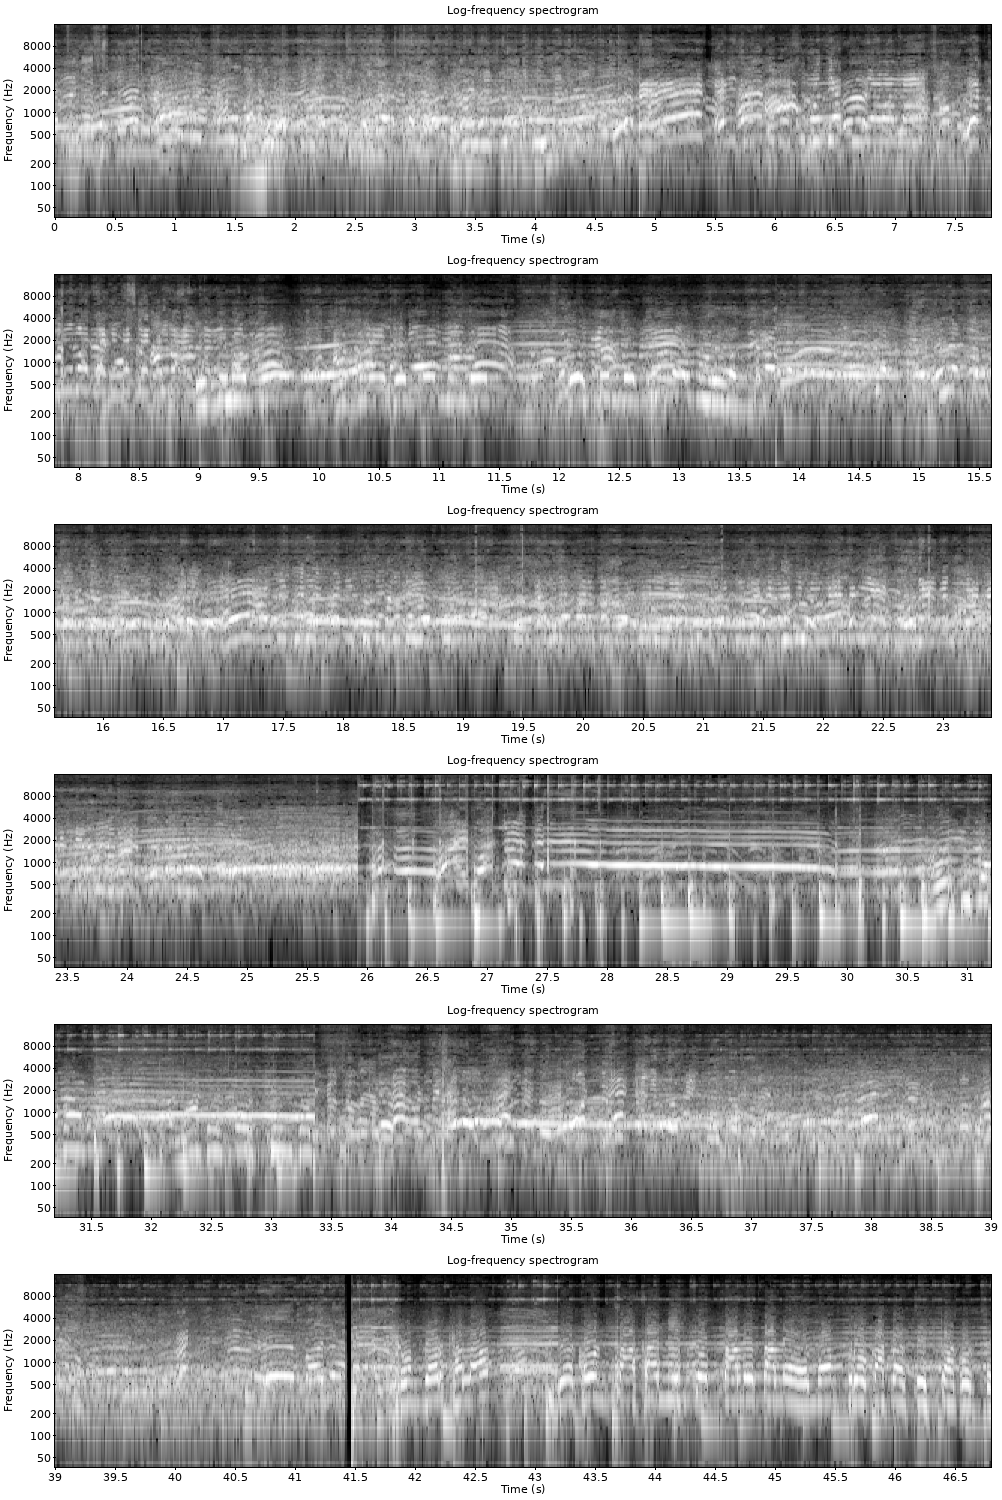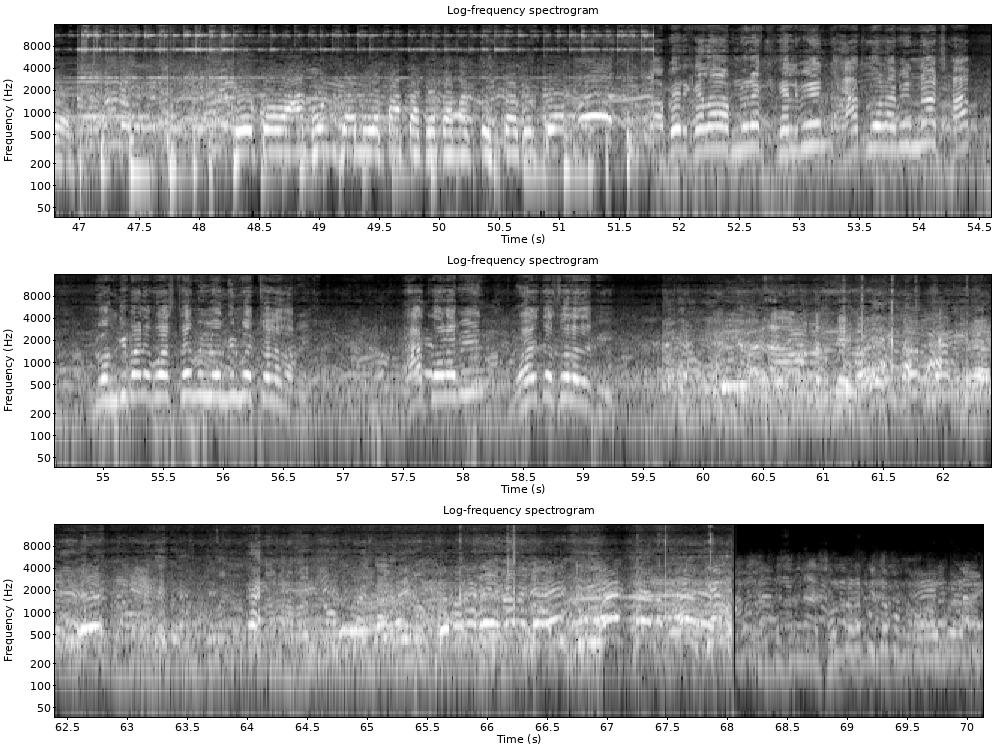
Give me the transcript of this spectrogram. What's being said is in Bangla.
ইতিমধ্যে আপনারা দেখছেন আমাদের পশ্চিম দেখুন চাষা নৃত্যের তালে তালে মন্ত্র কাটার চেষ্টা করছে কেউ কেউ আগুন জ্বালিয়ে পাতাকে টানার চেষ্টা করছে সাপের খেলা আপনারা খেলবেন হাত লড়াবেন না সাপ লঙ্গি বাড়ে বসতে হবে লঙ্গির মধ্যে চলে যাবে হাত লড়াবেন হয়তো চলে যাবি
